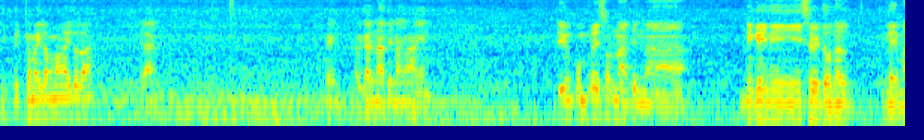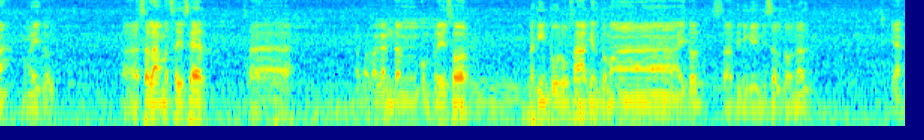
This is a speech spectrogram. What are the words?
Higpit kamay lang mga idol ha. Yan. Okay, kargaan natin ng hangin. Ito yung compressor natin na binigay ni Sir Donald Glema, mga idol. Ah, salamat sa iyo, sir, sa napaka napakagandang compressor. Laking tulong sa akin to mga idol sa binigay ni Sir Donald. Yan,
